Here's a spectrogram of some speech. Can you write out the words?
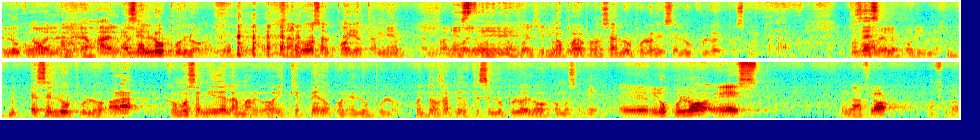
El, lú- no, el, el- ajá, el Es el lúpulo. Saludos al pollo también. Saludos al pollo, porque no puede decir no lúpulo. puede pronunciar lúpulo y dice lúculo y pues muy cagado. Entonces, es el lúpulo. Ahora, ¿cómo se mide el amargor y qué pedo con el lúpulo? Cuéntanos rápido qué es el lúpulo y luego cómo se mide. El lúpulo es una flor. ¿La flor?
